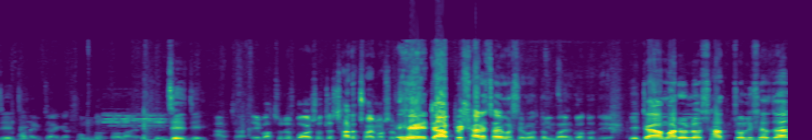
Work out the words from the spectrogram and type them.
জি জি। অনেক জায়গা সুন্দর তলা জি জি। আচ্ছা এই বছরের বয়স হচ্ছে সাড়ে ছয় মাসের হ্যাঁ এটা আপনি সাড়ে ছয় মাসের মতন বয়স। কত দিয়ে? এটা আমার হলো সাতচল্লিশ হাজার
